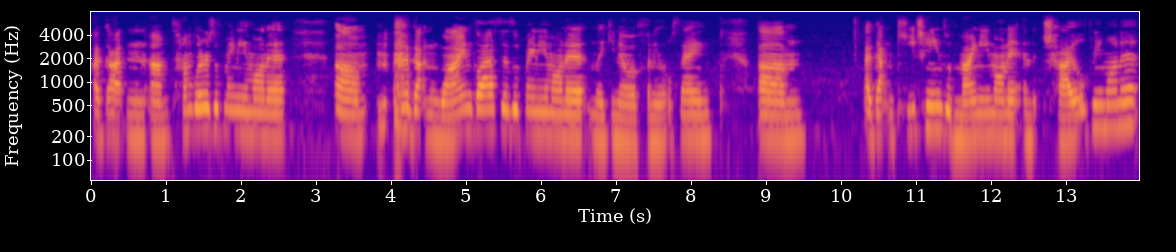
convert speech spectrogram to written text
I've gotten um, tumblers with my name on it. Um, I've gotten wine glasses with my name on it, and like, you know, a funny little saying. Um, I've gotten keychains with my name on it and the child's name on it.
